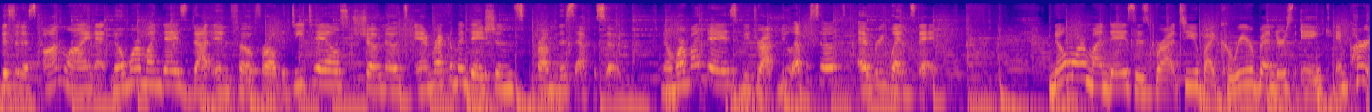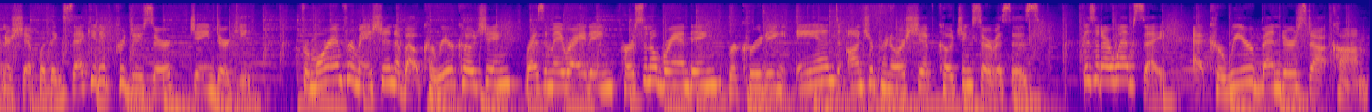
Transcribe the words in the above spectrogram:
visit us online at nomoremondays.info for all the details, show notes, and recommendations from this episode. No More Mondays, we drop new episodes every Wednesday. No More Mondays is brought to you by Career Benders Inc. in partnership with executive producer Jane Durkee. For more information about career coaching, resume writing, personal branding, recruiting, and entrepreneurship coaching services, visit our website at careerbenders.com.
